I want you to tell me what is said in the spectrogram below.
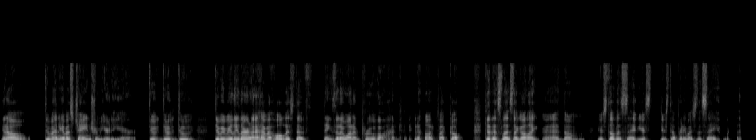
you know, do many of us change from year to year? Do do do do we really learn? I have a whole list of things that I want to improve on. You know, if I go to this list, I go like, eh, don't, you're still the same. You're you're still pretty much the same.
